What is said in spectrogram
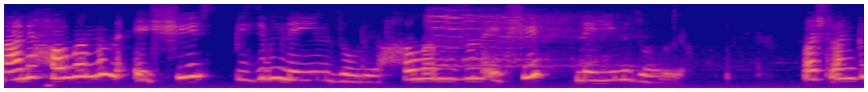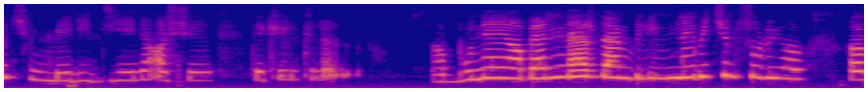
Yani halanın eşi bizim neyimiz oluyor? Halamızın eşi neyimiz oluyor? Başlangıç meridyeni aşağıdaki ülkeler... Ya bu ne ya? Ben nereden bileyim? Ne biçim soruyor? Ha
